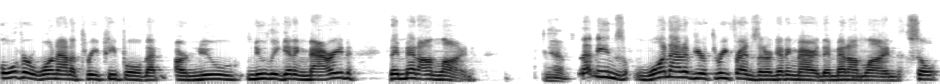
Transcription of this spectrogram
over one out of three people that are new newly getting married, they met online. Yeah. So that means one out of your three friends that are getting married, they met online. So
